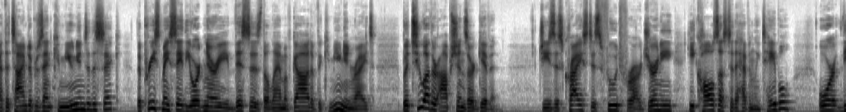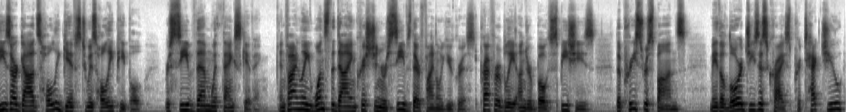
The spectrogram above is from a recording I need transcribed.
At the time to present communion to the sick, the priest may say the ordinary, This is the Lamb of God of the communion rite, but two other options are given. Jesus Christ is food for our journey, he calls us to the heavenly table, or these are God's holy gifts to his holy people, receive them with thanksgiving. And finally, once the dying Christian receives their final Eucharist, preferably under both species, the priest responds, May the Lord Jesus Christ protect you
